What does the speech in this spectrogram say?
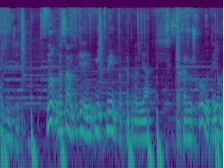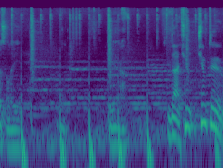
Очень приятно. Ну, на самом деле, никнейм, под которым я прохожу школу, это Йога Соловей. Да, чем, чем ты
